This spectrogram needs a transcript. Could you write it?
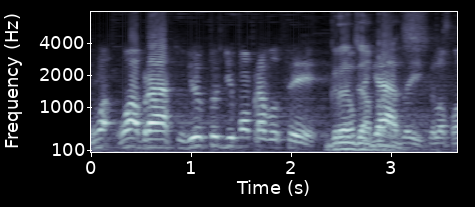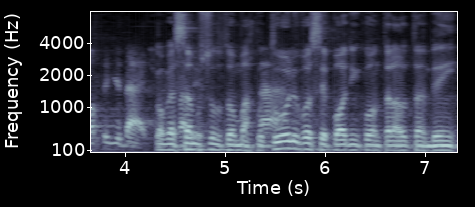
Um, um abraço, viu? Tudo de bom pra você. Grande Obrigado abraço. aí pela oportunidade. Conversamos com o doutor Marco Tá. Túlio, você pode encontrá-lo também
